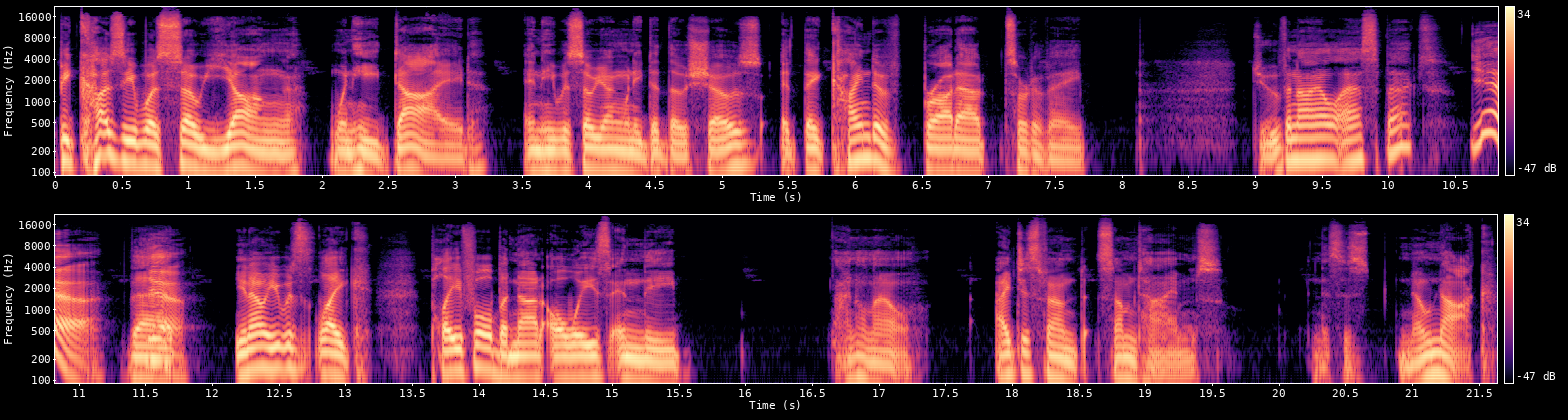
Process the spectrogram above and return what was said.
because he was so young when he died, and he was so young when he did those shows, it, they kind of brought out sort of a juvenile aspect. Yeah, that yeah. you know he was like playful but not always in the i don't know i just found sometimes and this is no knock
